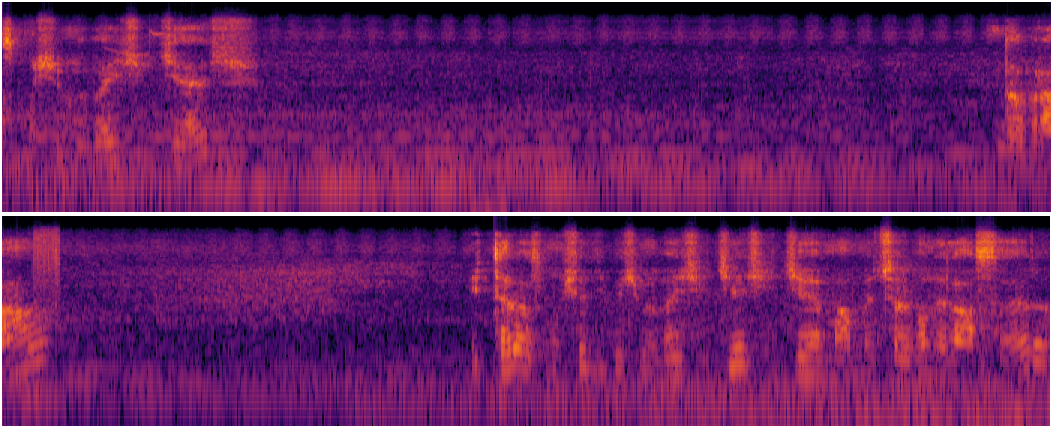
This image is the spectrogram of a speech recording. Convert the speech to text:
Teraz musimy wejść gdzieś. Dobra. I teraz musielibyśmy wejść gdzieś, gdzie mamy czerwony laser.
